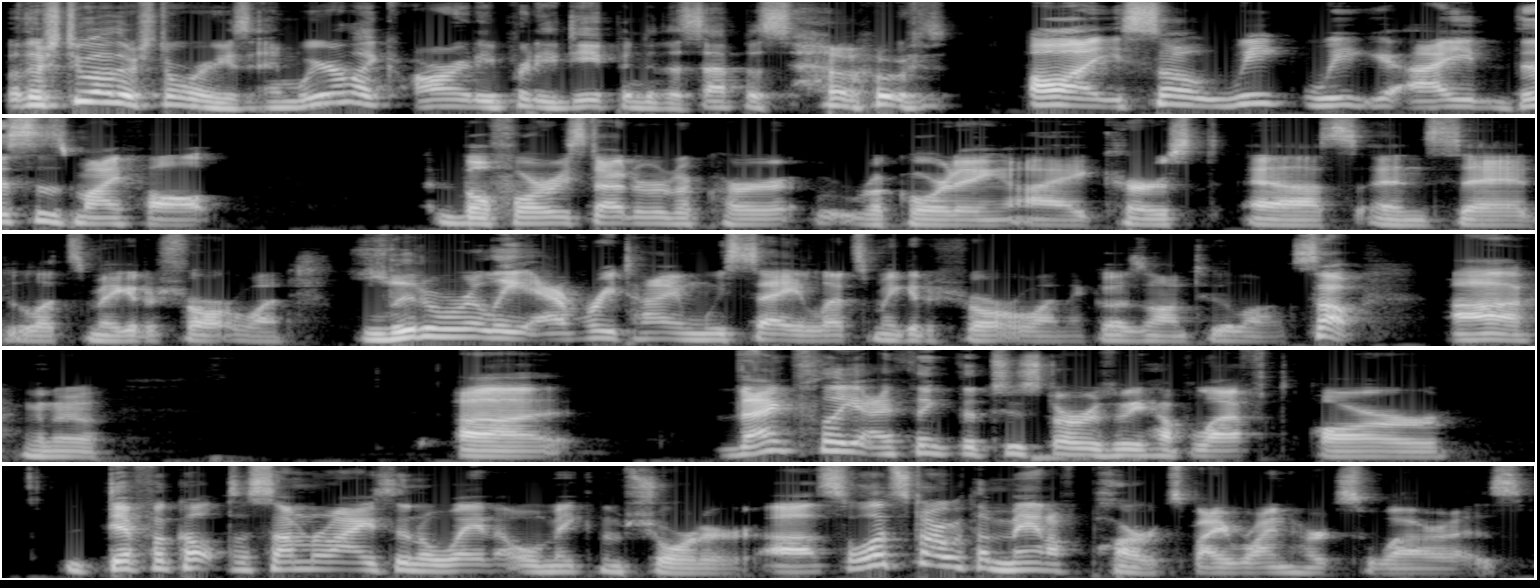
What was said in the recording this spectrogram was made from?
But there's two other stories, and we're like already pretty deep into this episode. Oh, so we we I this is my fault before we started recor- recording, I cursed us and said, let's make it a short one. Literally every time we say, let's make it a short one, it goes on too long. So, uh, I'm going to. Uh, thankfully, I think the two stories we have left are difficult to summarize in a way that will make them shorter. Uh, so, let's start with A Man of Parts by Reinhardt Suarez,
